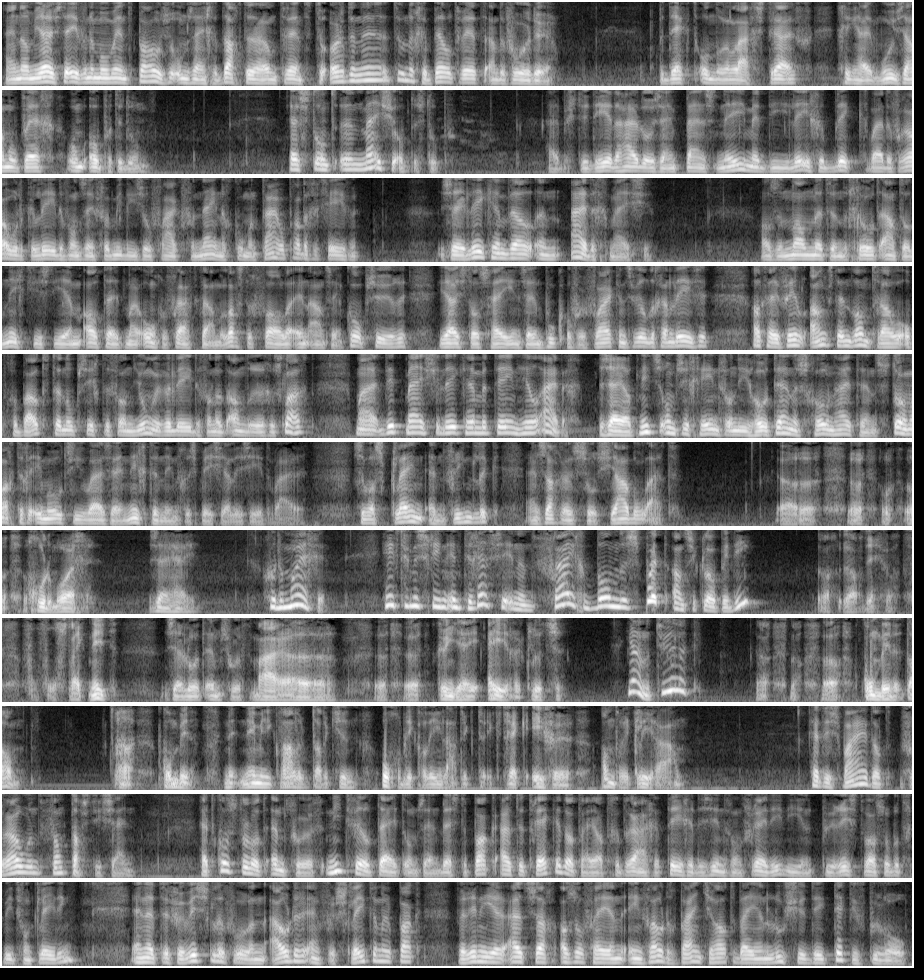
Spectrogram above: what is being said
Hij nam juist even een moment pauze om zijn gedachten daaromtrent te ordenen toen er gebeld werd aan de voordeur. Bedekt onder een laag struif ging hij moeizaam op weg om open te doen. Er stond een meisje op de stoep. Hij bestudeerde haar door zijn pince-nez met die lege blik waar de vrouwelijke leden van zijn familie zo vaak venijnig commentaar op hadden gegeven. Zij leek hem wel een aardig meisje. Als een man met een groot aantal nichtjes die hem altijd maar ongevraagd kwamen lastigvallen en aan zijn kop zeuren, juist als hij in zijn boek over varkens wilde gaan lezen, had hij veel angst en wantrouwen opgebouwd ten opzichte van jongere leden van het andere geslacht, maar dit meisje leek hem meteen heel aardig. Zij had niets om zich heen van die hautaine schoonheid en stormachtige emotie waar zijn nichten in gespecialiseerd waren. Ze was klein en vriendelijk en zag er sociabel uit. Uh, uh, uh, goedemorgen, zei hij. Goedemorgen. Heeft u misschien interesse in een fraai gebonden sportencyclopedie? Nee, volstrekt niet, zei Lord Emsworth. Maar uh, uh, kun jij eieren klutsen? Ja, natuurlijk. nou, kom binnen dan. kom binnen. neem me niet kwalijk dat ik je een ogenblik alleen laat. Ik, ik trek even andere kleren aan. Het is waar dat vrouwen fantastisch zijn. Het kostte Lord Emsworth niet veel tijd om zijn beste pak uit te trekken, dat hij had gedragen tegen de zin van Freddy, die een purist was op het gebied van kleding, en het te verwisselen voor een ouder en versletener pak, waarin hij eruit zag alsof hij een eenvoudig baantje had bij een loesje detectivebureau.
